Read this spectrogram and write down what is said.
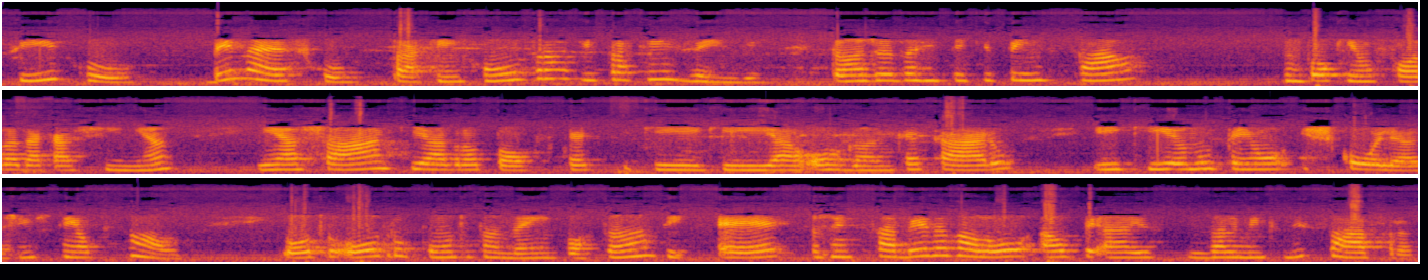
ciclo benéfico para quem compra e para quem vende. Então às vezes a gente tem que pensar um pouquinho fora da caixinha e achar que agrotóxico é, que, que a orgânico é caro e que eu não tenho escolha, a gente tem opção. Outro, outro ponto também importante é a gente saber dar valor ao, aos alimentos de safra.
